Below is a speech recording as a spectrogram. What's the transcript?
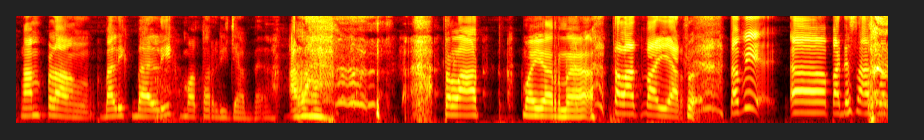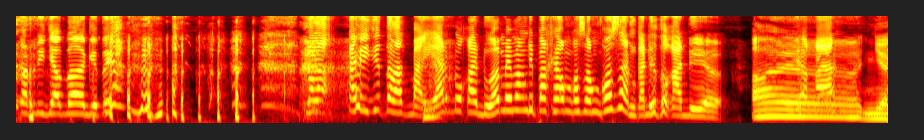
ngampleng balik-balik motor di Jabal. Alah. Telat mayarna. Telat bayar. Tapi eh, pada saat motor di Jabal gitu ya. telat kahiji telat bayar, nu kadua memang dipakai ongkos-ongkosan kan itu kadieu. Ah, Iya kan? Iya,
